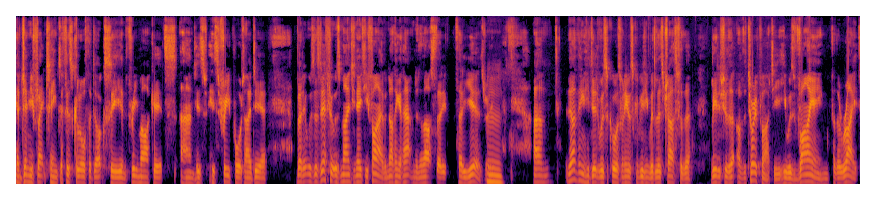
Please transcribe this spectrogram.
genuflecting to fiscal orthodoxy and free markets and his, his Freeport idea. But it was as if it was 1985 and nothing had happened in the last 30, 30 years, really. Mm. Um, the other thing he did was, of course, when he was competing with Liz Truss for the leadership of the, of the Tory party, he was vying for the right.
